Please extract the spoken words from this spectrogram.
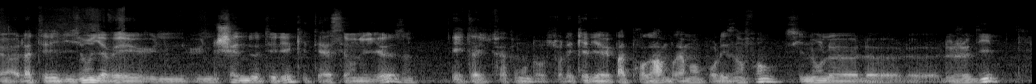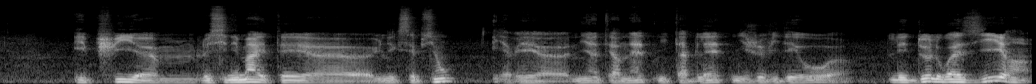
Euh, la télévision, il y avait une, une chaîne de télé qui était assez ennuyeuse et sur lesquels il n'y avait pas de programme vraiment pour les enfants, sinon le, le, jeudi. Et puis euh, le cinéma était euh, une exception. Il n'y avait euh, ni internet, ni tablette, ni jeux vidéo. Les deux loisirs,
